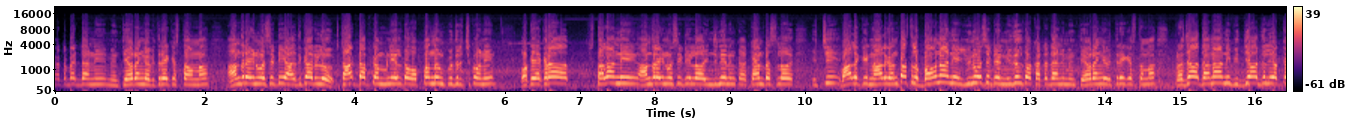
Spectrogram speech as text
కట్టబెట్టడాన్ని మేము తీవ్రంగా వ్యతిరేకిస్తా ఉన్నాం. ఆంధ్ర యూనివర్సిటీ అధికారులు స్టార్టప్ కంపెనీలతో ఒప్పందం కుదుర్చుకొని ఒక ఎకరా స్థలాన్ని ఆంధ్ర యూనివర్సిటీలో ఇంజనీరింగ్ క్యాంపస్లో ఇచ్చి వాళ్ళకి నాలుగు అంతస్తుల భవనాన్ని యూనివర్సిటీ నిధులతో కట్టడాన్ని మేము తీవ్రంగా వ్యతిరేకిస్తున్నాం. ప్రజా ధనాన్ని విద్యార్థుల యొక్క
